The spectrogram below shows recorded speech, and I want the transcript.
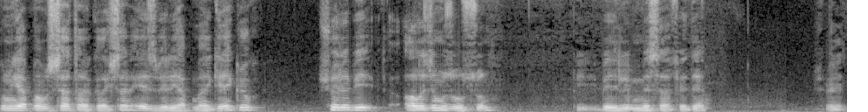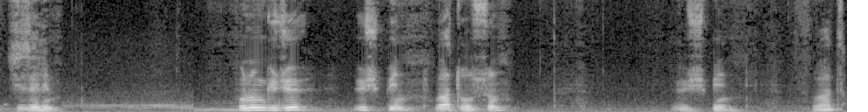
bunu yapmamız şart arkadaşlar. Ezberi yapmaya gerek yok. Şöyle bir alıcımız olsun. Bir belirli bir mesafede. Şöyle çizelim. Bunun gücü 3000 watt olsun. 3000 watt.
